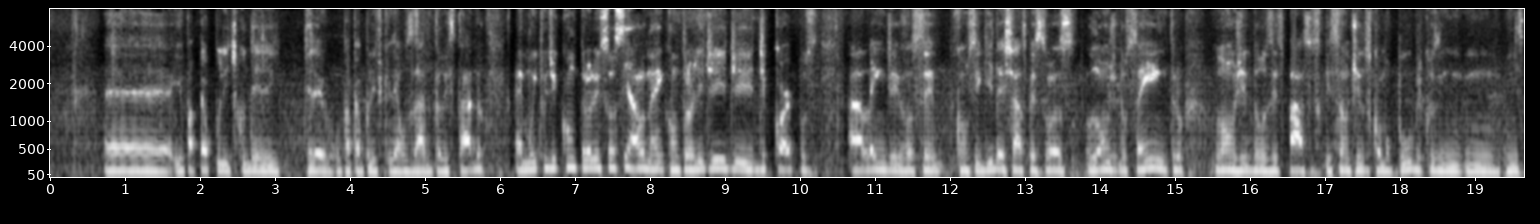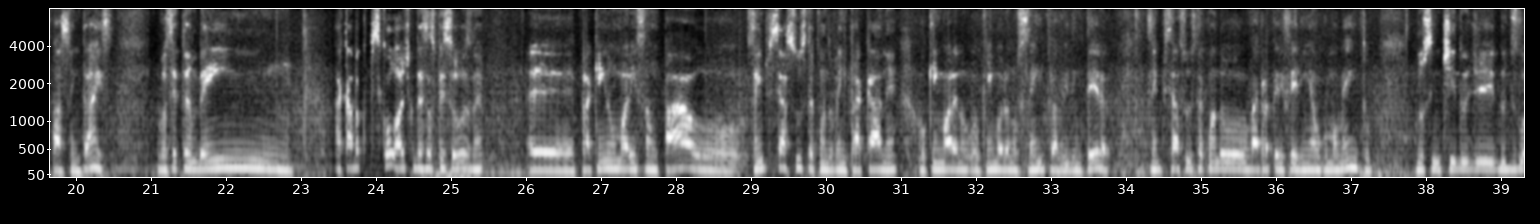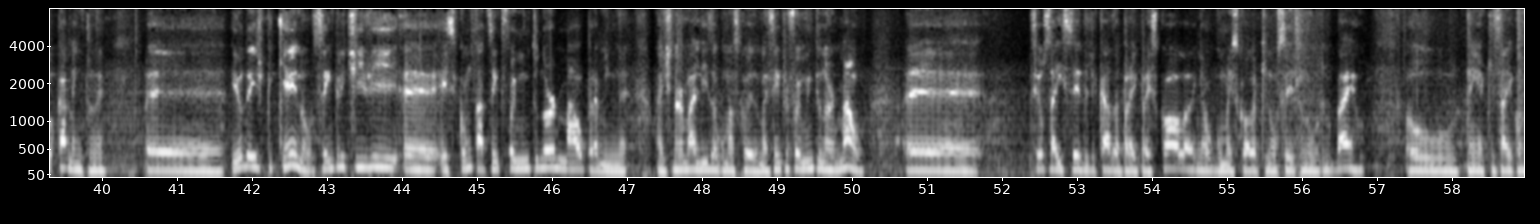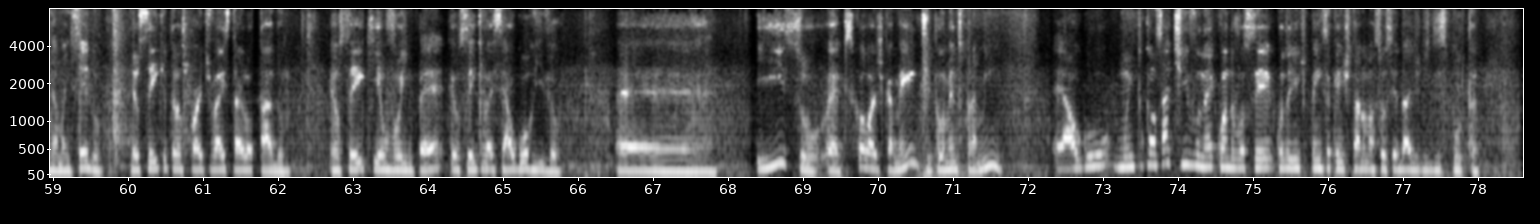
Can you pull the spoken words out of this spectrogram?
É, e o papel político dele, ele, o papel político que ele é usado pelo Estado é muito de controle social, né? E controle de, de, de corpos. Além de você conseguir deixar as pessoas longe do centro, longe dos espaços que são tidos como públicos em, em, em espaços centrais, você também acaba com o psicológico dessas pessoas, né? É, para quem não mora em São Paulo, sempre se assusta quando vem para cá, né? Ou quem mora no, ou quem morou no centro a vida inteira, sempre se assusta quando vai para periferia em algum momento, no sentido de, do deslocamento, né? É, eu desde pequeno sempre tive é, esse contato, sempre foi muito normal para mim, né? A gente normaliza algumas coisas, mas sempre foi muito normal. Se eu sair cedo de casa para ir para a escola, em alguma escola que não seja no, no bairro, ou tenha que sair com a minha mãe cedo, eu sei que o transporte vai estar lotado. Eu sei que eu vou em pé, eu sei que vai ser algo horrível. É... E isso, é, psicologicamente, pelo menos para mim, é algo muito cansativo, né? Quando você, quando a gente pensa que a gente está numa sociedade de disputa,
